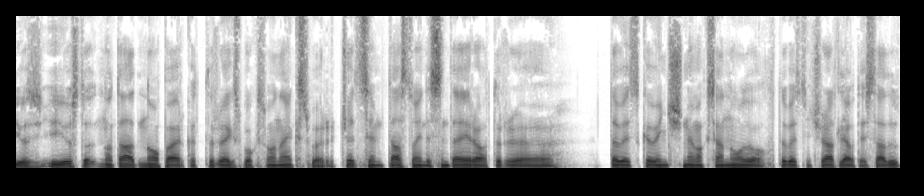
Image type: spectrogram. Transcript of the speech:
jūs, jūs to, no tāda nopērkat tur Xbox One X par 480 eiro, tur, uh, tāpēc, ka viņš nemaksā nodokli, tāpēc viņš ir atļauties tādu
